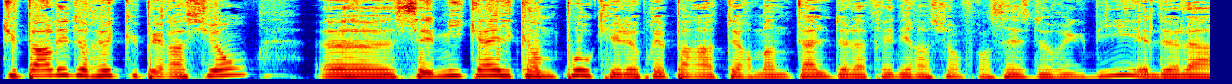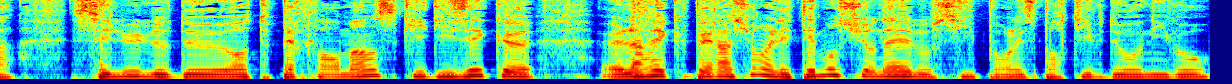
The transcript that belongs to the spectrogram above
tu parlais de récupération, euh, c'est Michael Campo qui est le préparateur mental de la Fédération française de rugby et de la cellule de haute performance qui disait que euh, la récupération elle est émotionnelle aussi pour les sportifs de haut niveau.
